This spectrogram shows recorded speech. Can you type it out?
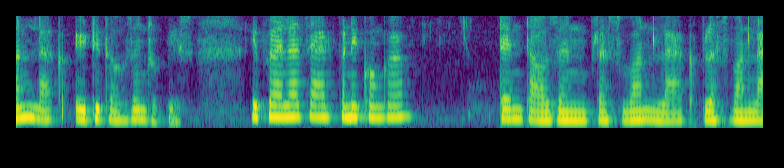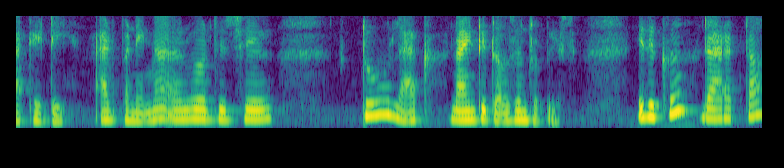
one lakh eighty thousand rupees இப்போ எல்லாத்தையும் ஆட் பண்ணிக்கோங்க. Ten thousand plus one lakh plus one lakh eighty add பண்ணிங்கன்னா எவ்வளோ இருந்துச்சு two lakh ninety thousand rupees இதுக்கு டேரெக்டாக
